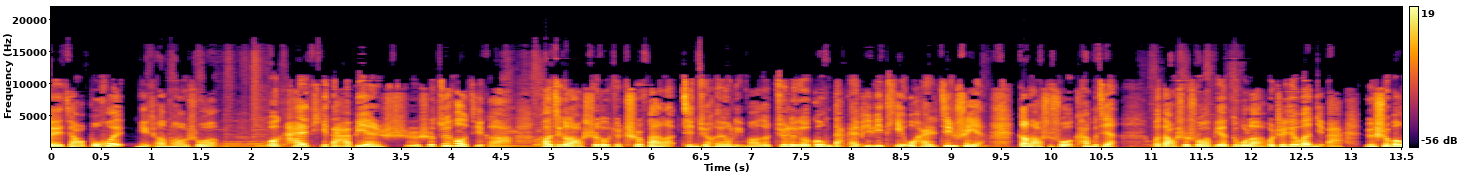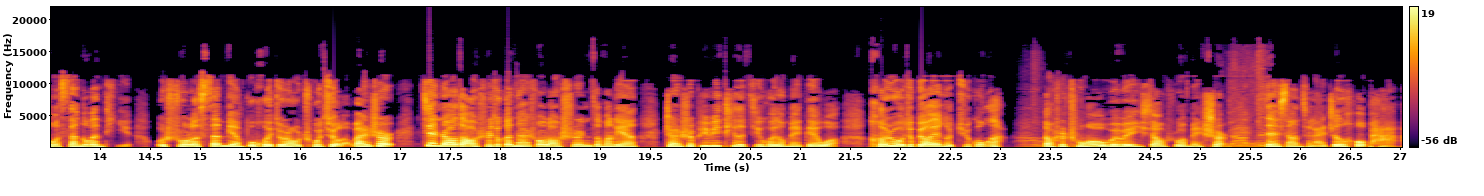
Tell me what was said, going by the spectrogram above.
位叫不会昵称朋友说。我开题答辩时是最后几个啊，好几个老师都去吃饭了，进去很有礼貌的鞠了一个躬，打开 PPT，我还是近视眼，跟老师说我看不见，我导师说别读了，我直接问你吧，于是问我三个问题，我说了三遍不会就让我出去了，完事儿见着导师就跟他说，老师你怎么连展示 PPT 的机会都没给我，合着我就表演个鞠躬啊？导师冲我微微一笑说没事儿，现在想起来真后怕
